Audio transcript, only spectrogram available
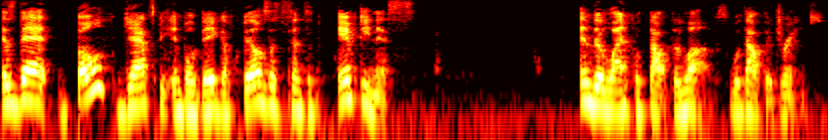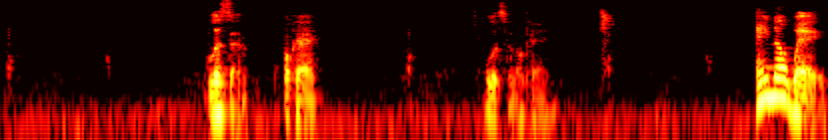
is that both Gatsby and Bodega feels a sense of emptiness in their life without their loves, without their dreams. Listen, okay? Listen, okay. Ain't no way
